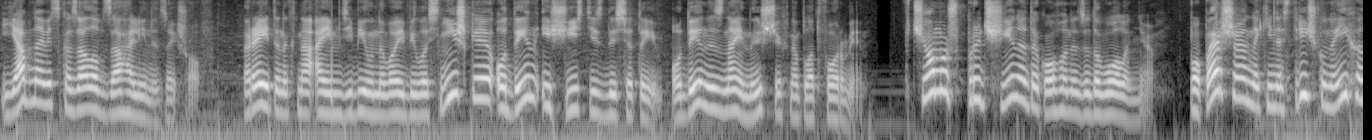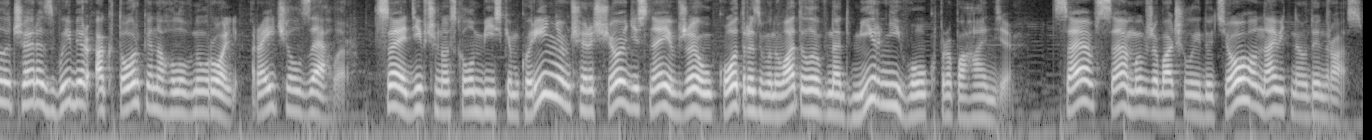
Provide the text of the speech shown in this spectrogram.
Я б навіть сказала, взагалі не зайшов. Рейтинг на IMDb у нової білосніжки 1,6 із 10, один із найнижчих на платформі. В чому ж причина такого незадоволення? По-перше, на кінострічку наїхали через вибір акторки на головну роль Рейчел Зеглер. Це дівчина з колумбійським корінням, через що Дісней вже укотре звинуватили в надмірній вовк пропаганді. Це все ми вже бачили і до цього навіть не один раз.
